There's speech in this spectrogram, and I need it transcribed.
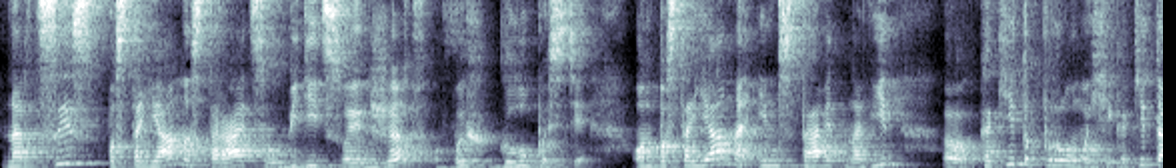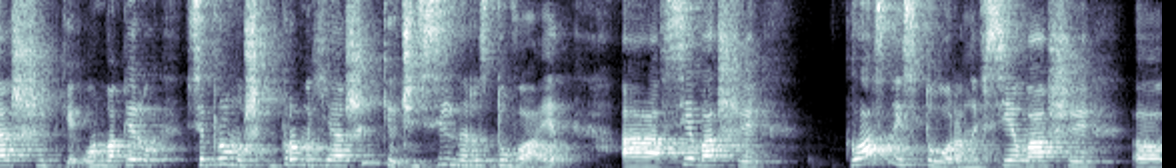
Нарцисс постоянно старается убедить своих жертв в их глупости. Он постоянно им ставит на вид Э, какие-то промахи, какие-то ошибки. Он, во-первых, все промахи, промахи и ошибки очень сильно раздувает, а все ваши классные стороны, все ваши э,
